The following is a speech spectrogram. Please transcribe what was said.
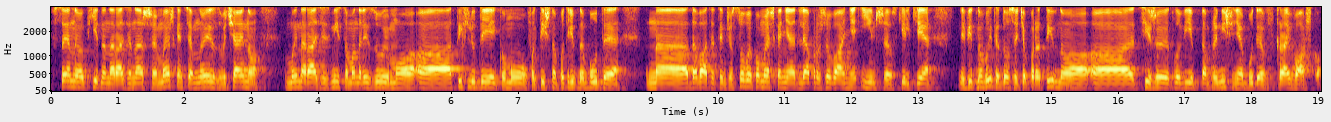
все необхідне наразі нашим мешканцям. Ну і звичайно. Ми наразі з містом аналізуємо а, тих людей, кому фактично потрібно буде надавати тимчасове помешкання для проживання інше, оскільки відновити досить оперативно а, ці житлові там приміщення буде вкрай важко.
